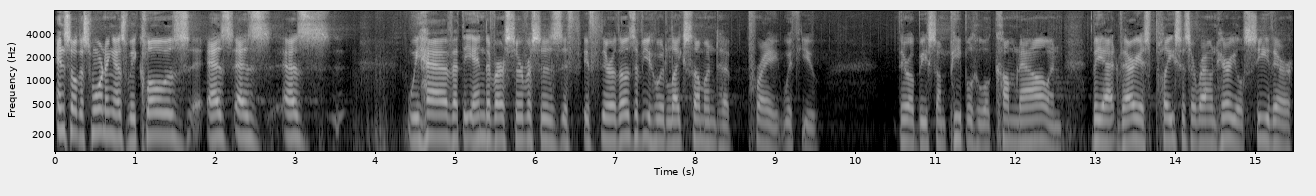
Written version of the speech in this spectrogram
And so this morning, as we close, as, as, as we have at the end of our services, if, if there are those of you who would like someone to pray with you, there will be some people who will come now and be at various places around here. You'll see their,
